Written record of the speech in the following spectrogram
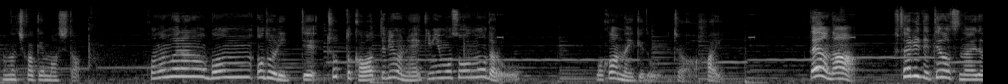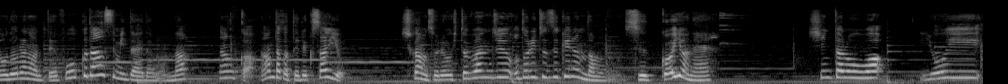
話しかけました。この村の盆踊りってちょっと変わってるよね？君もそう思うだろう？わかんないけど、じゃあ、はい。だよな二人で手を繋いで踊るなんてフォークダンスみたいだもんな。なんか、なんだか照れくさいよ。しかもそれを一晩中踊り続けるんだもん。すっごいよね。慎太郎は、よい、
